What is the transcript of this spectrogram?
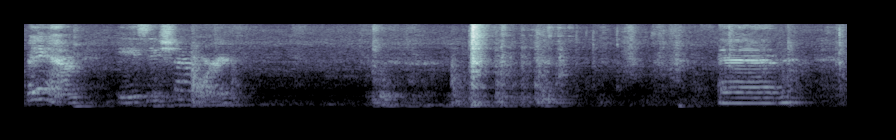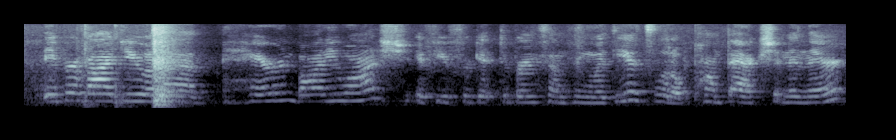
Bam! Easy shower. And they provide you a hair and body wash if you forget to bring something with you. It's a little pump action in there.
